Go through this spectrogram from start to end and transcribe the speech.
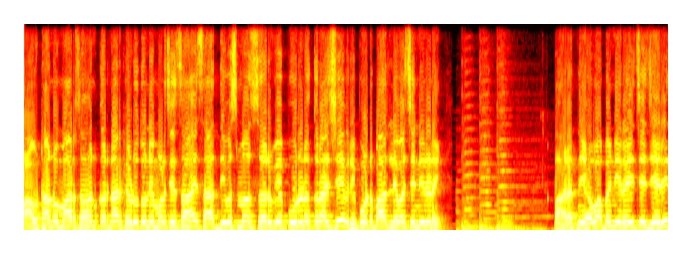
માવઠાનો માર સહન કરનાર ખેડૂતોને મળશે સહાય. સાત દિવસમાં સર્વે પૂર્ણ કરાશે રિપોર્ટ બાદ લેવાશે નિર્ણય. ભારતની હવા બની રહી છે ઝેરી.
